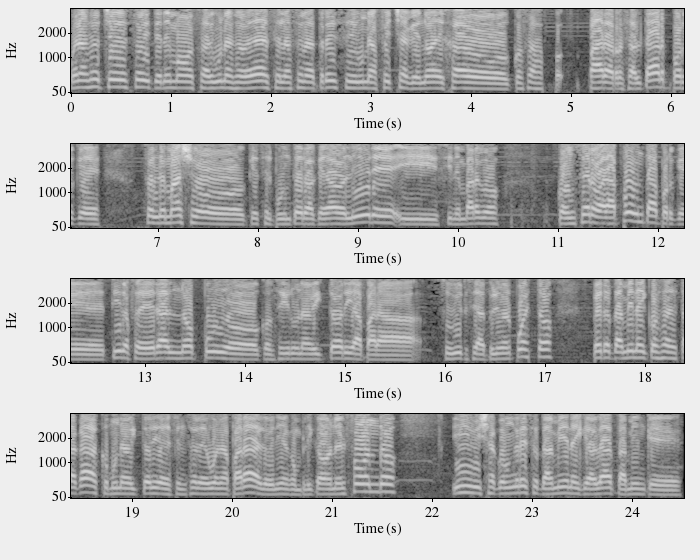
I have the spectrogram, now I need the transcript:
Buenas noches, hoy tenemos algunas novedades en la zona 13, una fecha que no ha dejado cosas para resaltar porque Sol de Mayo, que es el puntero, ha quedado libre y sin embargo conserva la punta porque Tiro Federal no pudo conseguir una victoria para subirse al primer puesto, pero también hay cosas destacadas como una victoria de de buena parada que venía complicado en el fondo y Villa Congreso también hay que hablar también que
